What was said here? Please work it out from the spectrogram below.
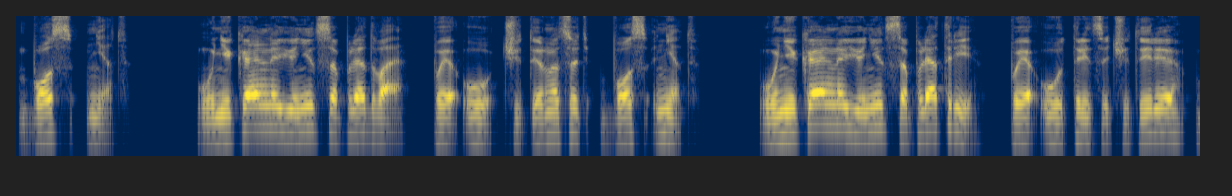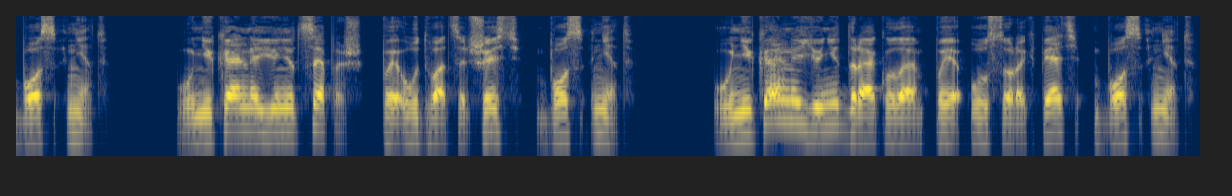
босс нет. Уникальный юнит сопля-2, ПУ-14, босс нет. Уникальный юнит сопля-3, ПУ-34, босс нет. Уникальный юнит цепыш, ПУ-26, босс нет. Уникальный юнит Дракула, ПУ-45, босс нет.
